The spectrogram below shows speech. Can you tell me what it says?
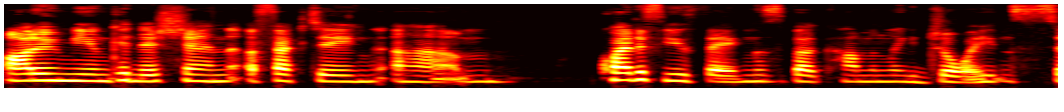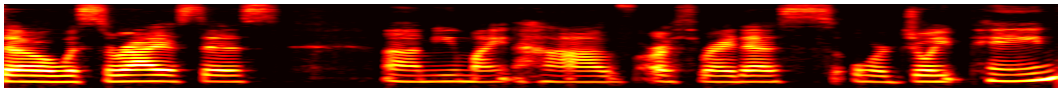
autoimmune condition affecting um, quite a few things, but commonly joints. So with psoriasis, um, you might have arthritis or joint pain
